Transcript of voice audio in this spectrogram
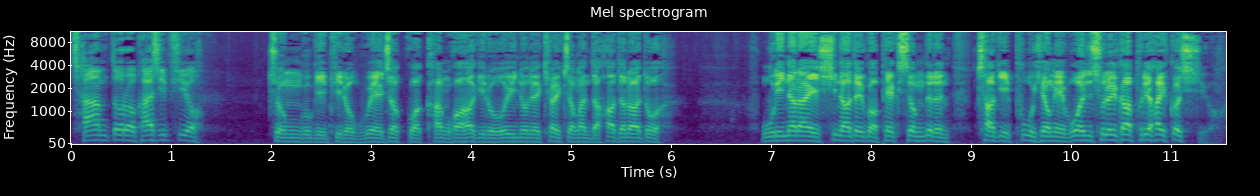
참도록 하십시오. 중국이 비록 외적과 강화하기로 의논을 결정한다 하더라도 우리나라의 신하들과 백성들은 자기 부형의 원수를 갚으려 할 것이요.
